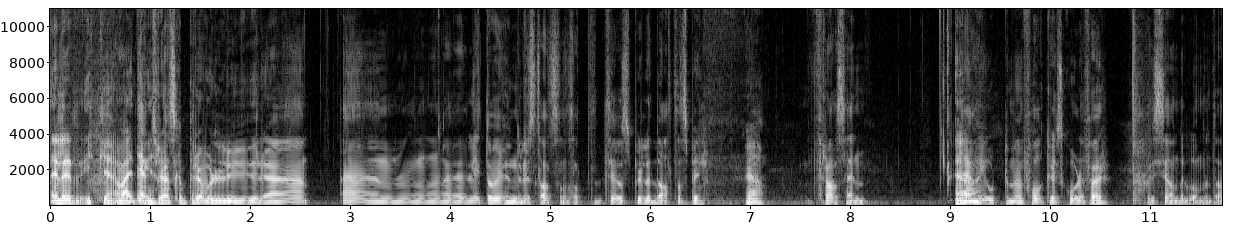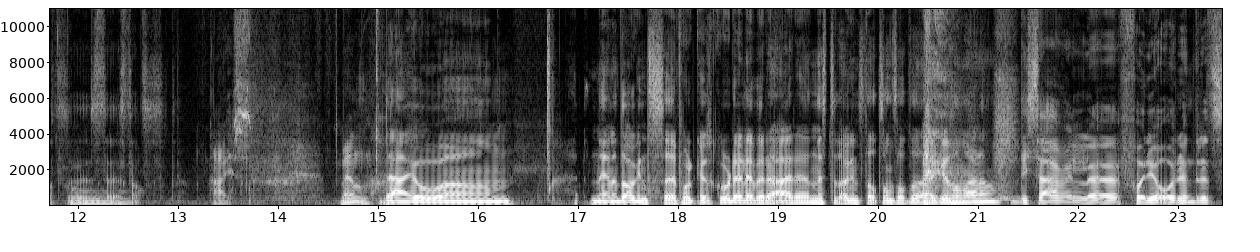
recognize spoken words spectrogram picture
Eller ikke. Jeg veit Jeg tror jeg skal prøve å lure eh, litt over 100 statsansatte til å spille dataspill Ja. fra scenen. Ja. Jeg har gjort det med en folkehøyskole før. Skal vi se om det går med data, statsansatte. Nice. Men Det er jo um, Den ene dagens eh, folkehøyskoleelever er eh, neste dagens statsansatte. Er det ikke sånn det er, da? Disse er vel eh, forrige århundrets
